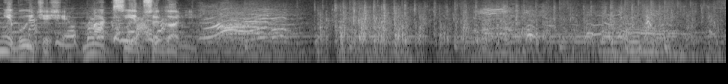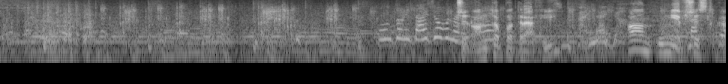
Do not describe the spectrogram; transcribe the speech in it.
Nie bójcie się, Max je przegoni. Czy on to potrafi? On umie wszystko.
